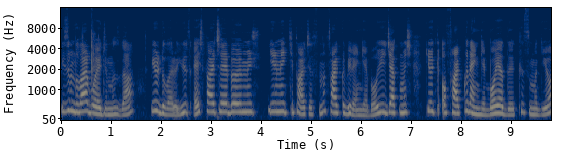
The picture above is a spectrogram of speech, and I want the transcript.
Bizim duvar boyacımız da bir duvarı 100 eş parçaya bölmüş. 22 parçasını farklı bir renge boyayacakmış. Diyor ki o farklı renge boyadığı kısmı diyor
